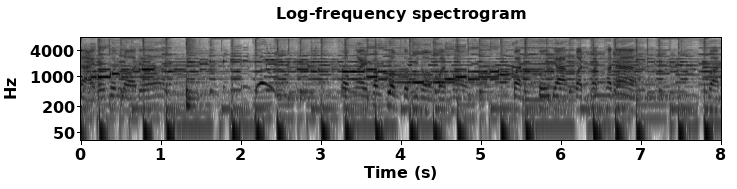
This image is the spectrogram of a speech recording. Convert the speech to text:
หลายๆทุกคนรอเด้อบอกไงฟังควมตัวพี่น้องบันเฮาบันตัวอย่างบันพัฒนาบัน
